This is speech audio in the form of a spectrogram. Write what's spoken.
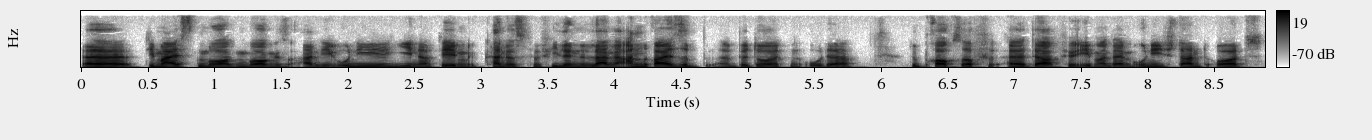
äh, die meisten Morgen morgens an die Uni. Je nachdem kann das für viele eine lange Anreise äh, bedeuten oder du brauchst auch äh, dafür eben an deinem Uni-Standort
